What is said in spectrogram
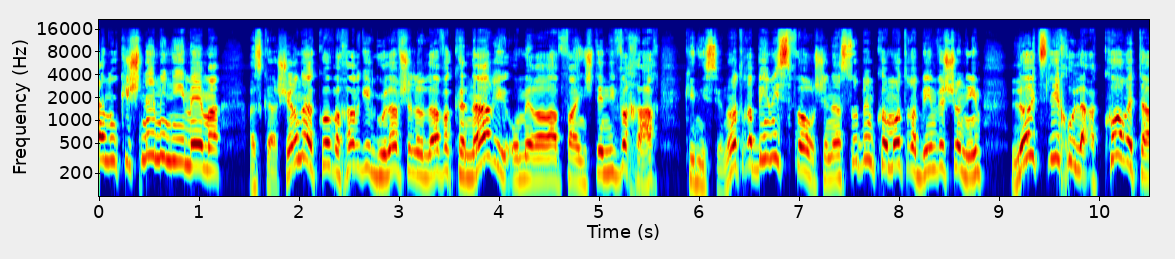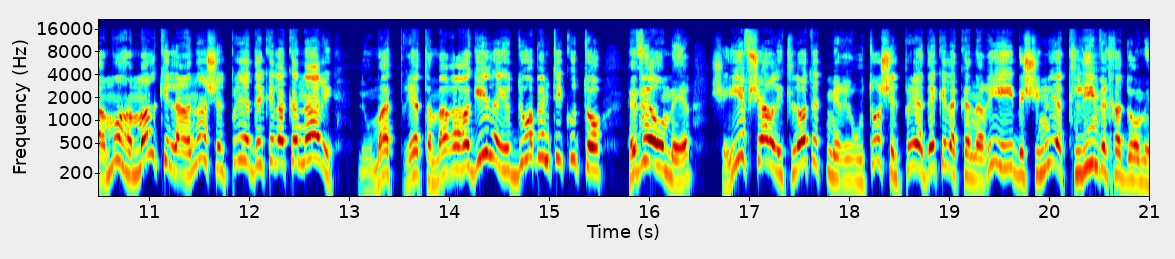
לנו כי שני מינים המה. אז כאשר נעקוב אחר גלגוליו של הלולב הקנרי, אומר הרב פיינשטיין, ניווכח כי ניסיונות רבים מספור שנעשו במקומות רבים ושונים, לא הצליחו לעקור את טעמו המר כלענה של פרי הדקל הקנרי, לעומת פרי התמר הרגיל הידוע במתיקותו. הווה אומר שאי אפשר לתלות את מרירותו של פרי הדקל הקנרי בשינוי אקלים וכדומה,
